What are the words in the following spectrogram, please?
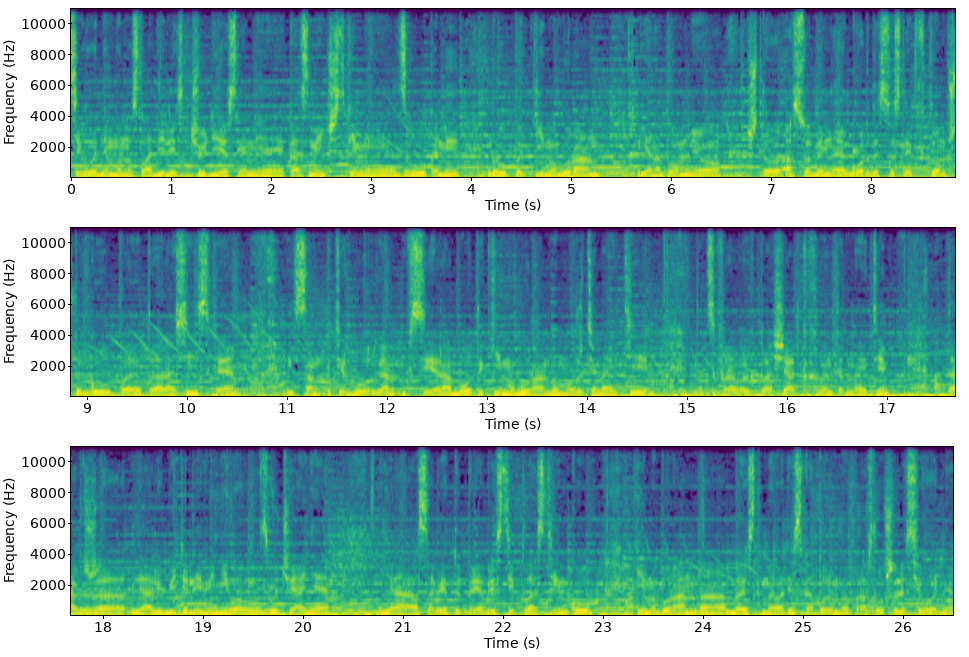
сегодня мы насладились чудесными космическими звуками группы Кима Буран. Я напомню, что особенная гордость состоит в том, что группа это российская из Санкт-Петербурга. Все работы Кима Буран вы можете найти на цифровых площадках в интернете, а также для любителей винилового звучания я советую приобрести пластинку Кима Буран э, Best Melodies, которую мы прослушали сегодня.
